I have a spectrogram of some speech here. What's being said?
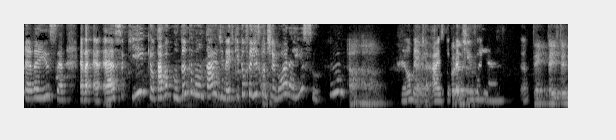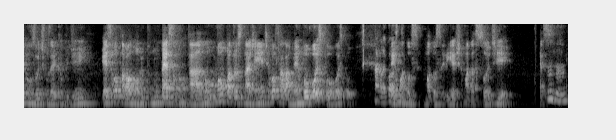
Era isso, era, era, era, essa aqui que eu tava com tanta vontade, né? Fiquei tão feliz quando chegou, era isso. Hum. Realmente, é, a expectativa é. Tem, tem, teve uns últimos aí que eu pedi. Esse eu vou falar o nome, não peçam não, tá? Não vão patrocinar a gente, eu vou falar mesmo, vou, vou expor, vou expor. Fala, tem uma, doce, uma doceria chamada Sodier. Uhum.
